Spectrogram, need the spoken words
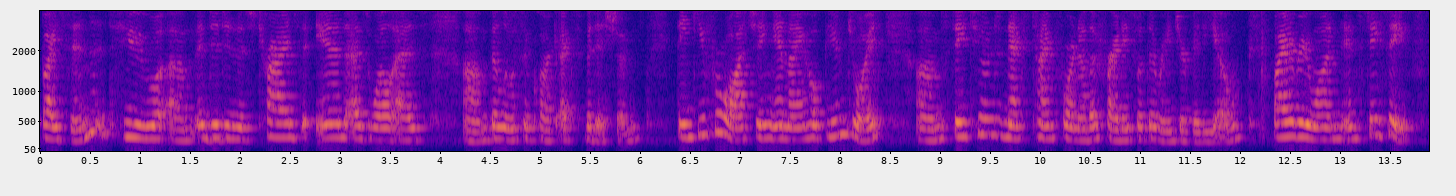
bison to um, indigenous tribes and as well as um, the Lewis and Clark expedition. Thank you for watching and I hope you enjoyed. Um, stay tuned next time for another Fridays with the Ranger video. Bye everyone and stay safe.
